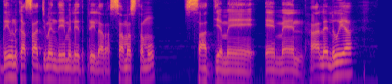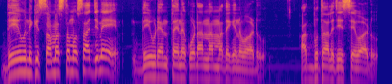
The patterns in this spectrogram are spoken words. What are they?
దేవునికి అసాధ్యమైనది ఏమీ లేదు ప్రియులారా. సమస్తము సాధ్యమే. ఏ మేన్ హాలెలుయ దేవునికి సమస్తము సాధ్యమే. దేవుడు ఎంతైనా కూడా నమ్మదగినవాడు. అద్భుతాలు చేసేవాడు.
